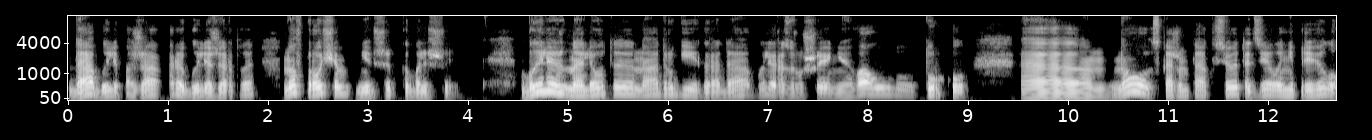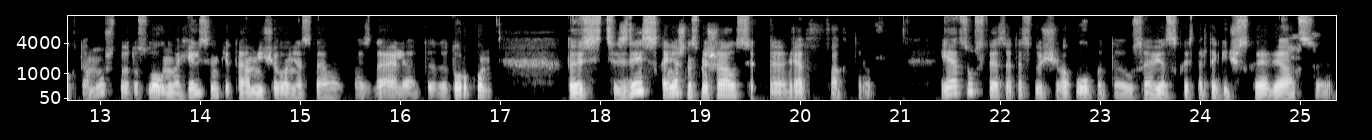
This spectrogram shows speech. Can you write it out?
Да, были пожары, были жертвы, но, впрочем, не шибко большие. Были налеты на другие города, были разрушения в Аулу, Турку, Эм, но, скажем так, все это дело не привело к тому, что от условного Хельсинки там ничего не осталось, да, или от, от Турку. То есть здесь, конечно, смешался ряд факторов. И отсутствие соответствующего опыта у советской стратегической авиации,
